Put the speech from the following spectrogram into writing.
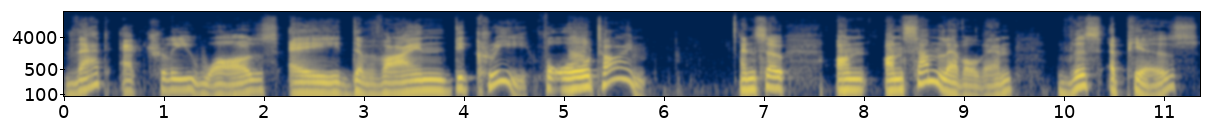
that actually was a divine decree for all time. And so, on on some level, then, this appears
